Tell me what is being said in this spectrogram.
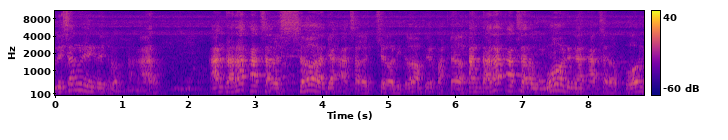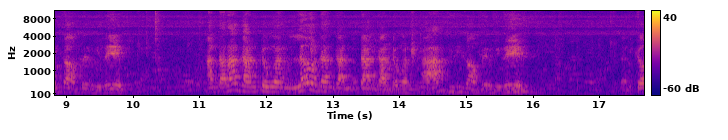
tulisan ring lontar antara aksara se aja aksara ce nika hampir pada. Antara aksara wo dengan aksara po nika hampir mirip. Antara gantungan lo dan gan- dan gantungan a nika hampir mirip. Dan ke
